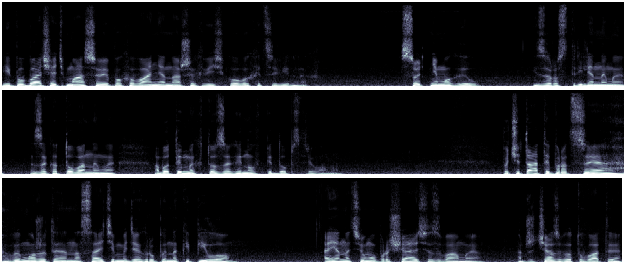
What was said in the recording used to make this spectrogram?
і побачать масові поховання наших військових і цивільних. Сотні могил із розстріляними, закатованими або тими, хто загинув під обстрілами. Почитати про це ви можете на сайті медіагрупи Накипіло. А я на цьому прощаюся з вами, адже час готувати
